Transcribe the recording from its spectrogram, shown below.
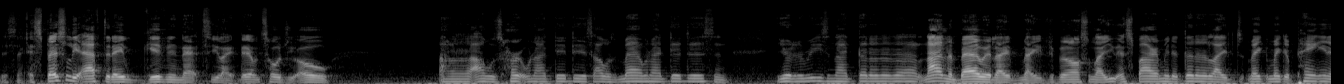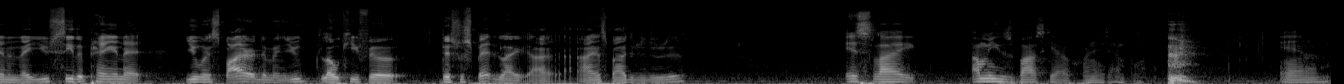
This especially after they've given that to you, like they done told you, "Oh, I don't know, I was hurt when I did this. I was mad when I did this, and you're the reason I da da da da." Not in a bad way, like like but also like you inspired me to da da da, like make make a painting, and they, you see the painting that you inspired them, and you low key feel disrespected. Like I I inspired you to do this. it's like I'm gonna use Basquiat for an example. and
